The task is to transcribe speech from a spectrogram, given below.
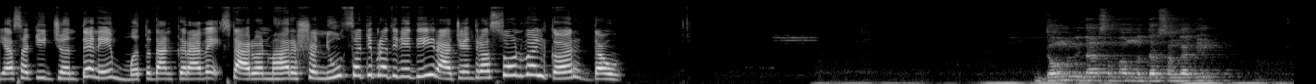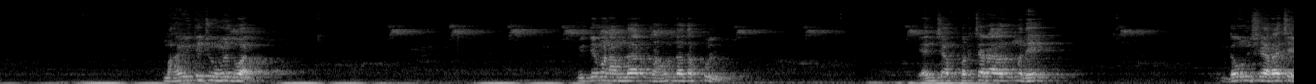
यासाठी जनतेने मतदान करावे. स्टार वन महाराष्ट्र न्यूजसाठी प्रतिनिधी राजेंद्र सोनवलकर दौंड. दौंड विधानसभा मतदारसंघातील महायुतीचे उमेदवार विद्यमान आमदार राहुलदादा कुल यांच्या प्रचारामध्ये दौंड शहराचे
